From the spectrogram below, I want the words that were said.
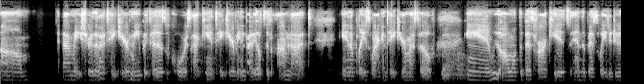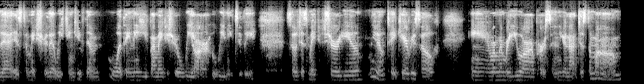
Um, and I make sure that I take care of me because, of course, I can't take care of anybody else if I'm not in a place where I can take care of myself. And we all want the best for our kids, and the best way to do that is to make sure that we can give them what they need by making sure we are who we need to be. So just making sure you, you know, take care of yourself and remember you are a person. You're not just a mom,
